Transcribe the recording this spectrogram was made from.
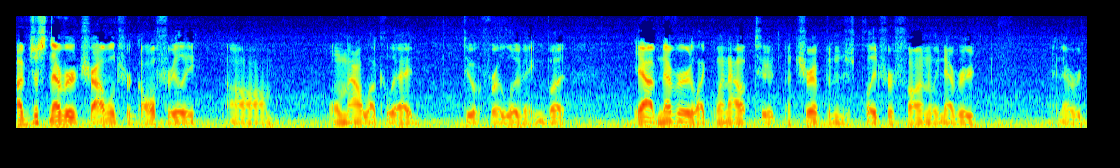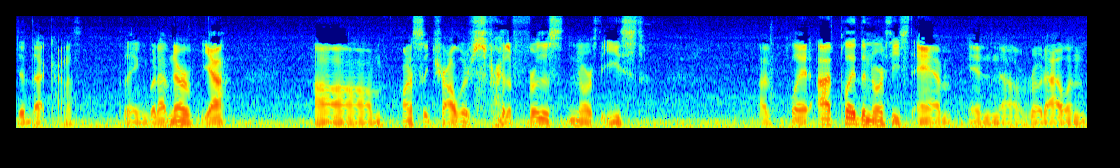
I've just never traveled for golf really. Um, well, now luckily I do it for a living, but yeah, I've never like went out to a trip and just played for fun. We never, I never did that kind of thing. But I've never, yeah. Um, honestly, Travelers is probably the furthest northeast I've played. I've played the Northeast Am in uh, Rhode Island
